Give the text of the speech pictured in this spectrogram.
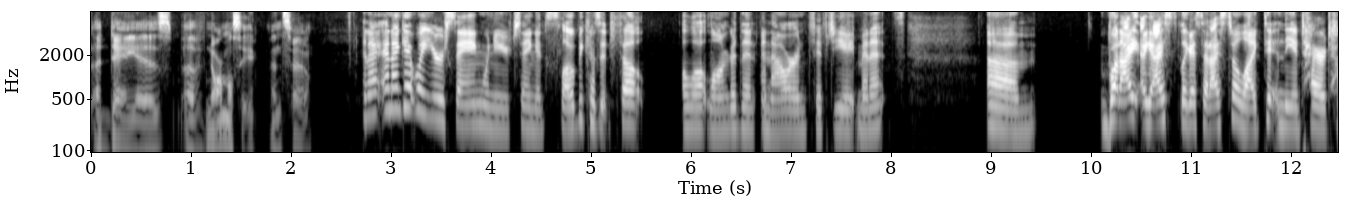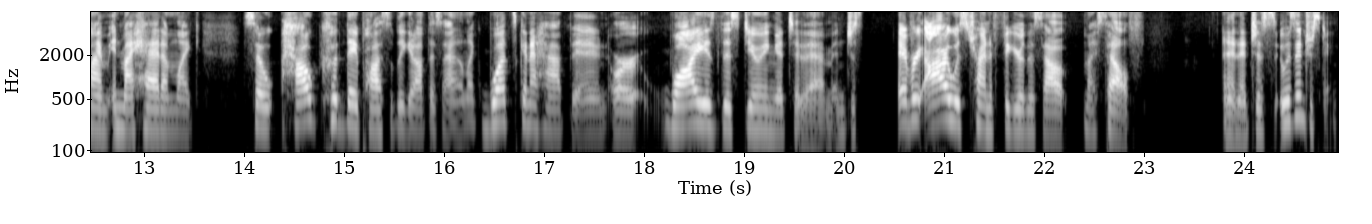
a day is of normalcy. And so And I and I get what you're saying when you're saying it's slow because it felt a lot longer than an hour and 58 minutes. Um, but I, I, I like I said, I still liked it, and the entire time in my head, I'm like, so how could they possibly get off this island? Like, what's gonna happen, or why is this doing it to them? And just every, I was trying to figure this out myself, and it just, it was interesting.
